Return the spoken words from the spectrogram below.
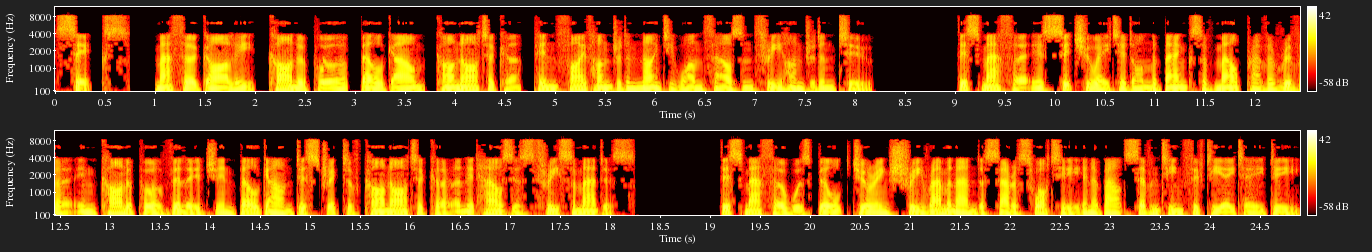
6. Matha Gali, Karnapur, Belgaum, Karnataka, PIN 591302. This matha is situated on the banks of Malaprabha River in Karnapur village in Belgaum district of Karnataka and it houses three samadhis. This matha was built during Sri Ramananda Saraswati in about 1758 AD.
